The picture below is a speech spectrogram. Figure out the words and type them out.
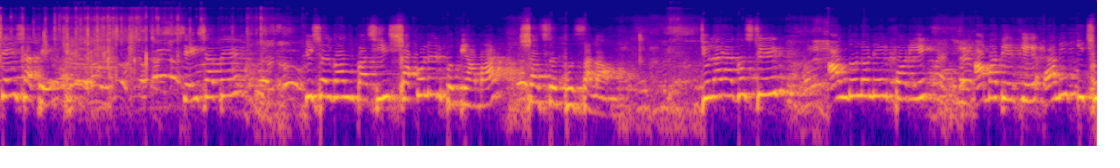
সেই সাথে সেই সাথে কিশোরগঞ্জবাসী সকলের প্রতি আমার সশ্রদ্ধ সালাম। জুলাই আগস্টের আন্দোলনের পরে আমাদেরকে অনেক কিছু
